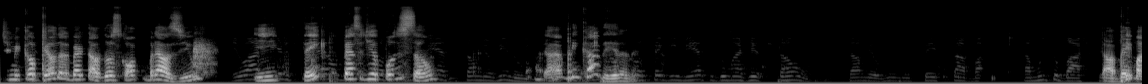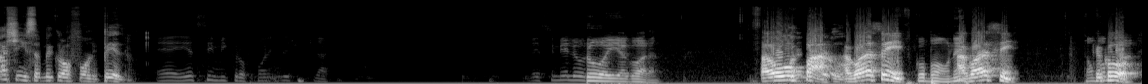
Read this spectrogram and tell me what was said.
Time campeão da Libertadores, Copa do Brasil. E tem que ter peça de reposição. É brincadeira, né? Prosseguimento de uma gestão, tá me ouvindo? Não sei se tá, ba- tá muito baixo. Tá bem baixinho seu microfone, Pedro. É esse microfone, deixa eu tirar aqui. Vê se melhorou aí agora. Opa, agora sim. Ficou bom, né? Agora sim. Então Ficou.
